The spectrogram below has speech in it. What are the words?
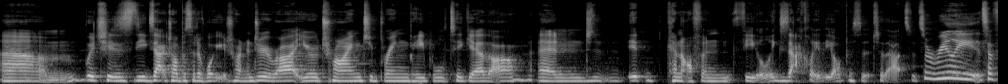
um, which is the exact opposite of what you're trying to do, right? You're trying to bring people together, and it can often feel exactly the opposite to that. So it's a really, it's a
